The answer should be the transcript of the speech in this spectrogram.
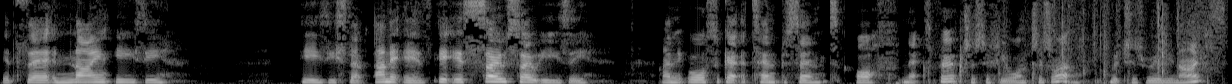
it's there in nine easy, easy step And it is. It is so, so easy. And you also get a 10% off next purchase if you want as well, which is really nice.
